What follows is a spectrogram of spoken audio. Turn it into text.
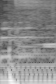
Bye.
